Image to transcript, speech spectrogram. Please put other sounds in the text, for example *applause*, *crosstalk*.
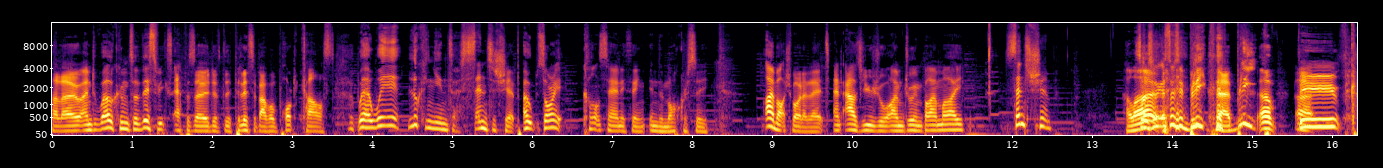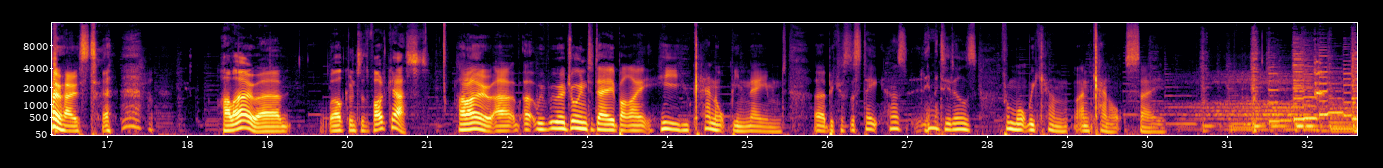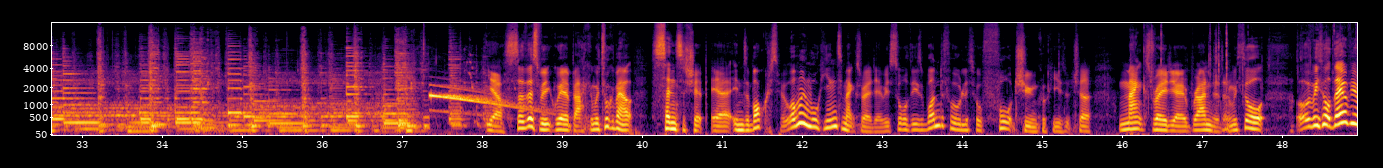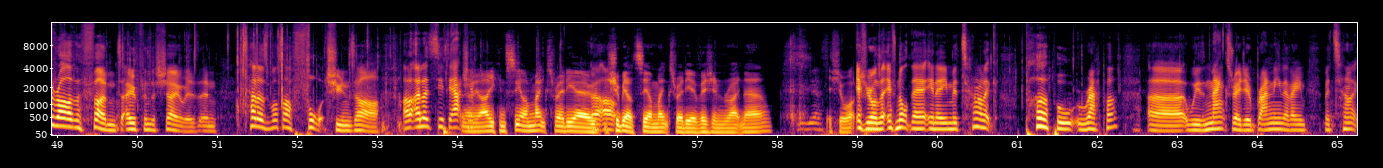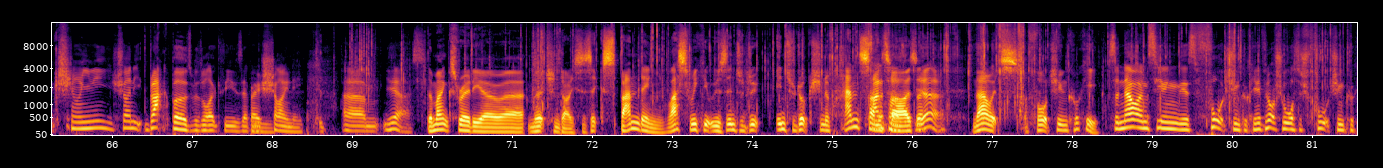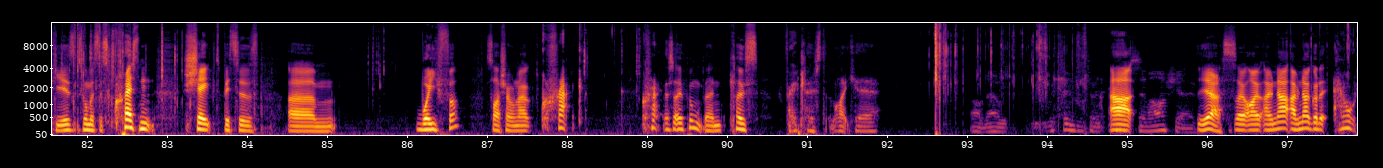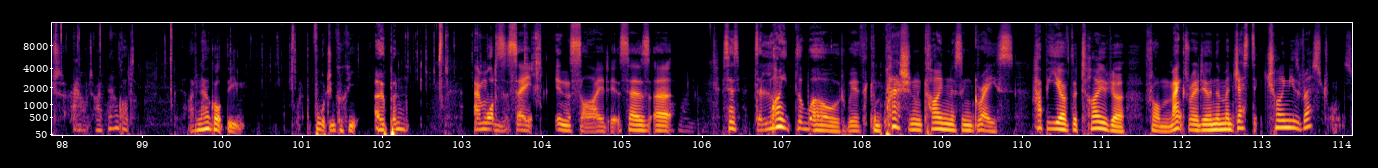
Hello, and welcome to this week's episode of the Babble podcast, where we're looking into censorship. Oh, sorry, can't say anything in democracy. I'm Archibald Elliott, and as usual, I'm joined by my censorship. Hello. So, it's supposed to bleep there, *laughs* bleep. oh, Uh, co-host. *laughs* Hello. Um, welcome to the podcast. Hello. Uh, uh, we, we were joined today by he who cannot be named uh, because the state has limited us from what we can and cannot say. Yeah, so this week we're back and we're talking about censorship uh, in democracy. But when we were walking into Manx Radio, we saw these wonderful little fortune cookies, which are Manx Radio branded, and we thought we thought they would be rather fun to open the show with and tell us what our fortunes are. I- I'd like to see if they actually, There you, you can see on Manx Radio. Uh, you oh. should be able to see on Manx Radio Vision right now if you're watching. if you're on the, if not, they're in a metallic purple wrapper uh, with Manx Radio branding. They're very metallic, shiny, shiny. Blackbirds would like these. They're very shiny. Um, yes. the Manx Radio uh, merchandise is expanding. Last week it was introdu- introduction of hand sanitizer. Yeah. Now it's a fortune cookie. So now I'm seeing this fortune cookie. And if you're not sure what a fortune cookie is, it's almost this crescent-shaped bit of um, wafer. So I shall now crack, crack this open and close, very close to the mic here. Oh no, we turned into an Uh, show. Yeah. So I, I've now, I've now got it out, out. I've now got, I've now got the fortune cookie open. And what does it say inside? It says, uh, it says, delight the world with compassion, kindness, and grace. Happy Year of the Tiger from Manx Radio and the majestic Chinese restaurants.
